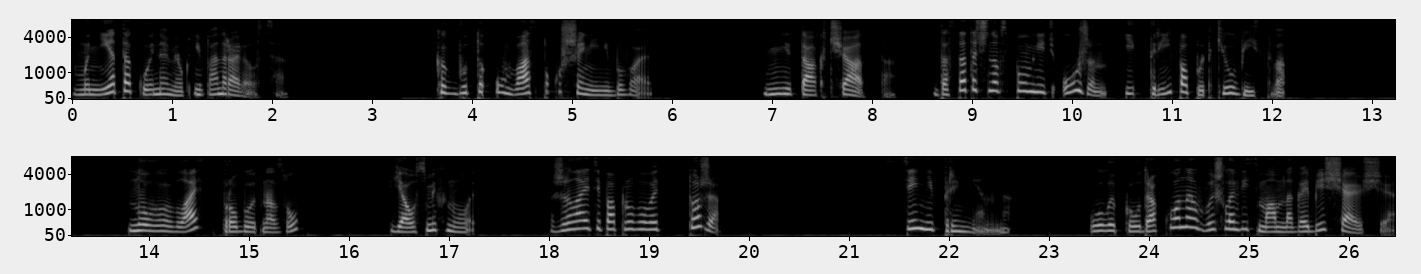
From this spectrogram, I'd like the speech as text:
Мне такой намек не понравился. Как будто у вас покушений не бывает. Не так часто. Достаточно вспомнить ужин и три попытки убийства. Новую власть пробуют на зуб? Я усмехнулась. Желаете попробовать тоже? Все непременно. Улыбка у дракона вышла весьма многообещающая.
